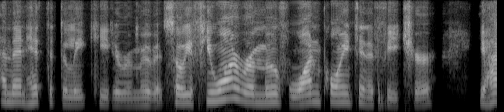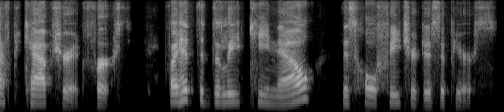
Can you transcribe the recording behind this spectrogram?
and then hit the delete key to remove it. So if you want to remove one point in a feature, you have to capture it first. If I hit the delete key now, this whole feature disappears.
